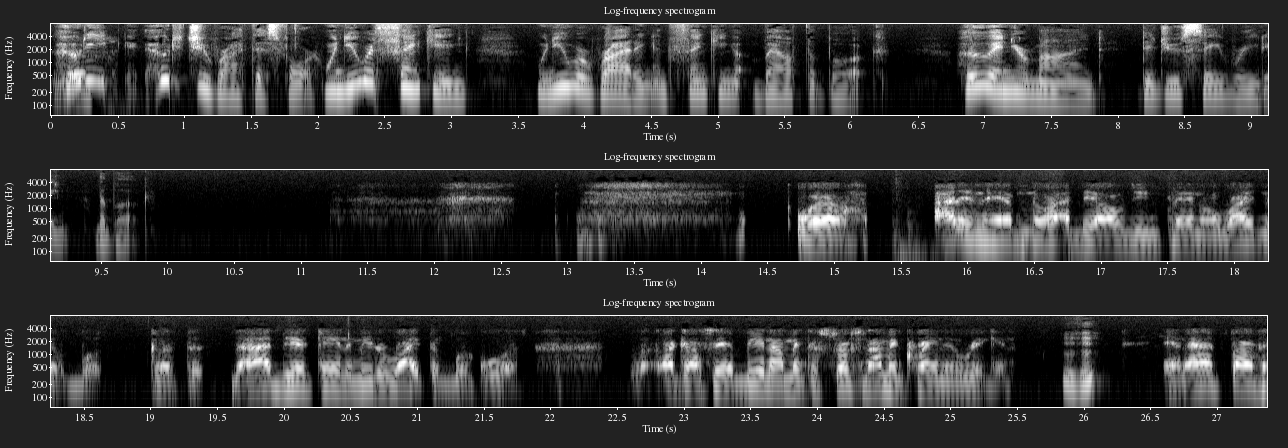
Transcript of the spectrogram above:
Who yes. do you, who did you write this for? When you were thinking, when you were writing and thinking about the book, who in your mind did you see reading the book? Well, I didn't have no idea I was even planning on writing a book because the the idea came to me to write the book was, like I said, being I'm in construction, I'm in crane and rigging, mm-hmm. and I found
